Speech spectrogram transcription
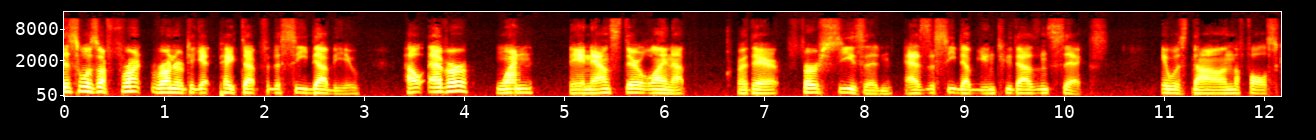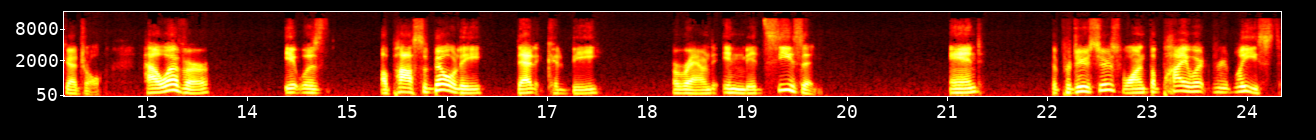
this was a front runner to get picked up for the CW. However, when they announced their lineup for their first season as the CW in 2006, it was not on the fall schedule. However, it was a possibility that it could be around in mid season. And the producers wanted the pilot released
